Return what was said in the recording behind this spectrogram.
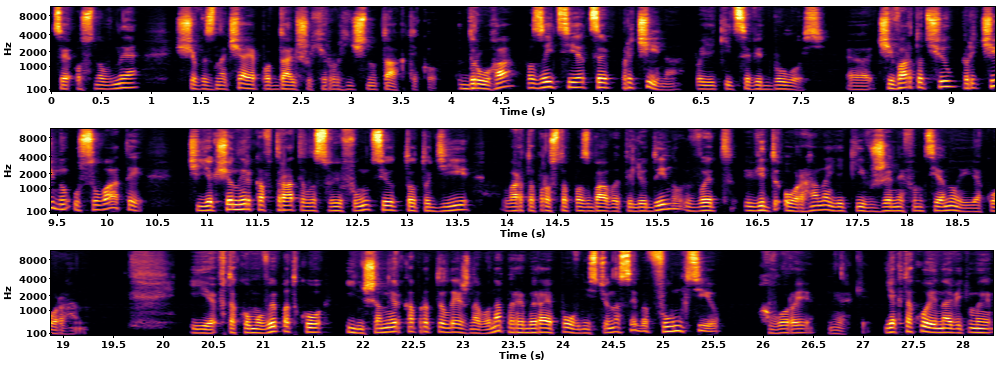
Це основне, що визначає подальшу хірургічну тактику. Друга позиція це причина, по якій це відбулося. Е, Чи варто цю причину усувати? Чи якщо нирка втратила свою функцію, то тоді варто просто позбавити людину від, від органа, який вже не функціонує як орган. І в такому випадку інша нирка протилежна, вона перебирає повністю на себе функцію хворої нирки. Як такої, навіть ми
